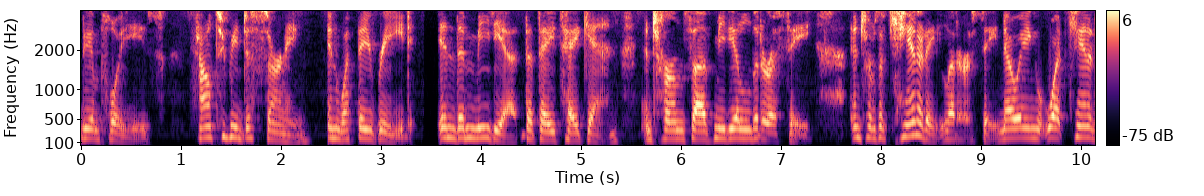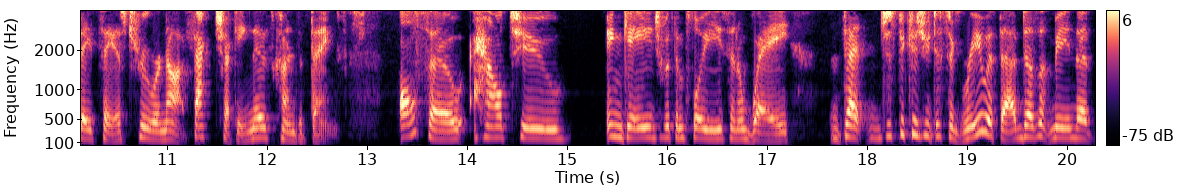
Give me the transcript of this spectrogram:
the employees how to be discerning in what they read, in the media that they take in, in terms of media literacy, in terms of candidate literacy, knowing what candidates say is true or not, fact checking, those kinds of things. Also, how to engage with employees in a way that just because you disagree with that doesn't mean that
